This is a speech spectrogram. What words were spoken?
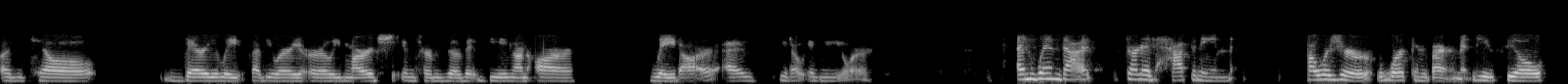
until very late February, early March in terms of it being on our radar as, you know, in New York. And when that started happening, how was your work environment? Do you feel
